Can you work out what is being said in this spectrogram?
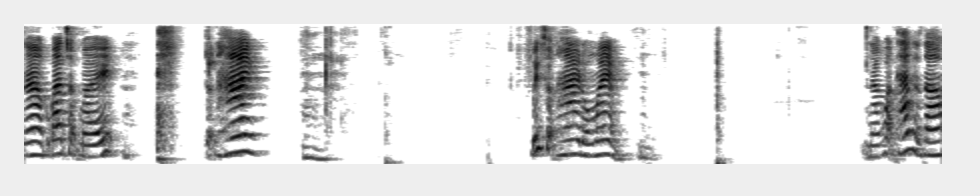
Nào các bạn chọn mấy? Chọn hai. Ừ biết chọn hai đúng không em? Ừ. Nào, các bạn khác thì sao?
